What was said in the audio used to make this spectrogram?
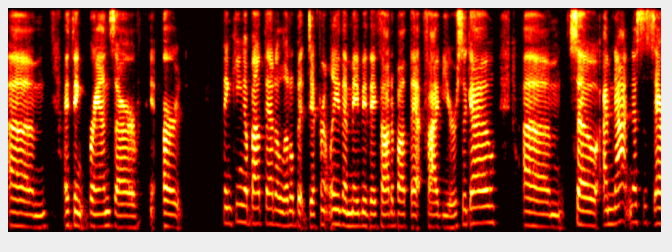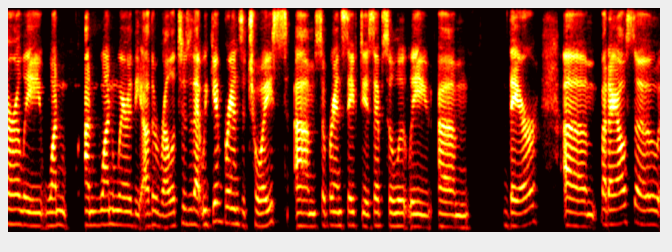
Um, I think brands are are thinking about that a little bit differently than maybe they thought about that five years ago. Um, so I'm not necessarily one on one way or the other relative to that. We give brands a choice. Um, so brand safety is absolutely um, there. Um, but I also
